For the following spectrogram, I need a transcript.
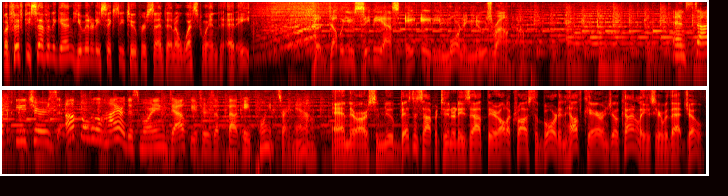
But 57 again, humidity 62%, and a west wind at 8. The WCBS 880 Morning News Roundup. And stock futures up a little higher this morning. Dow futures up about eight points right now. And there are some new business opportunities out there all across the board in healthcare. And Joe Connolly is here with that. Joe.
